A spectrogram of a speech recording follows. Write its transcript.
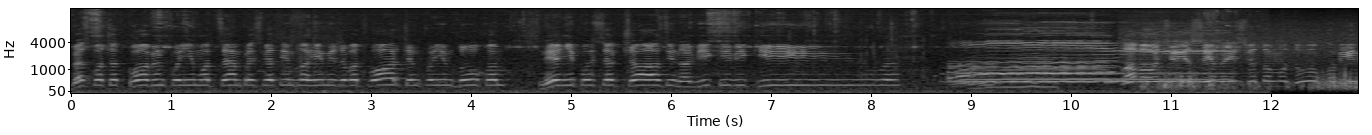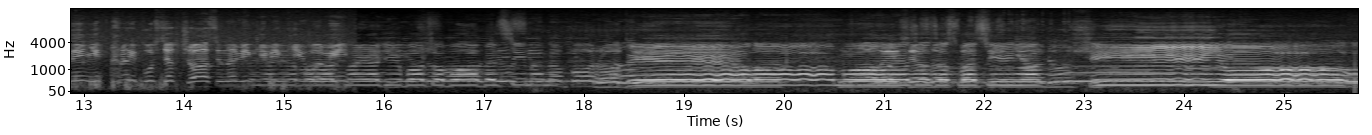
З безпочатковим Твоїм Отцем, Пресвятим, благим і животворчим Твоїм Духом, нині повсякчас і на віки віків. Слава Отцю і Сину і Святому Духові, і нині і повсякчас і на віки віків. Амінь. Непорочна діва, що Бога породила, молиться за спасіння душі його.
